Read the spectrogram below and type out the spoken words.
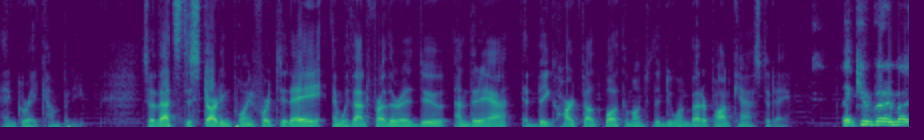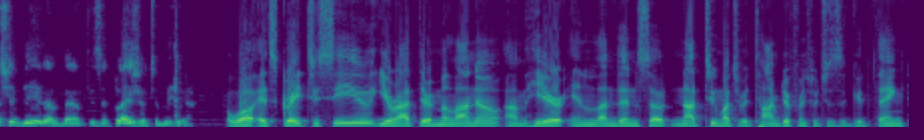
and great company. So that's the starting point for today. And without further ado, Andrea, a big heartfelt welcome onto the Do One Better podcast today. Thank you very much indeed, Albert. It's a pleasure to be here. Well, it's great to see you. You're out there in Milano. I'm here in London, so not too much of a time difference, which is a good thing.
